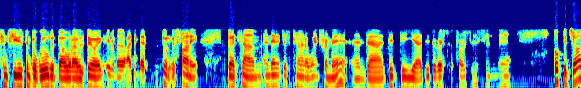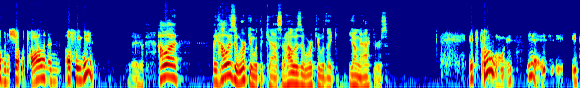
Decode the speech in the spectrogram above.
confused and bewildered by what I was doing, even though I think they thought it was funny. But um, and then it just kind of went from there, and uh, did the uh, did the rest of the process, and uh, booked the job, and shot the pilot, and off we went. There you go. How uh, like how is it working with the cast, and how is it working with like young actors? it's cool. It's yeah. It's, it's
